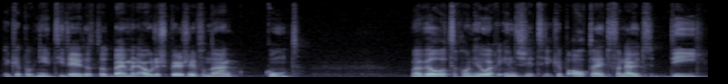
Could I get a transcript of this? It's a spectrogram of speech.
Ik heb ook niet het idee dat dat bij mijn ouders per se vandaan komt. Maar wel wat er gewoon heel erg in zit. Ik heb altijd vanuit die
